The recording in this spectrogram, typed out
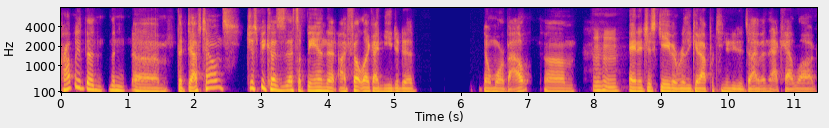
probably the the um the Deftones, just because that's a band that I felt like I needed to know more about. Um Mm-hmm. and it just gave a really good opportunity to dive in that catalog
